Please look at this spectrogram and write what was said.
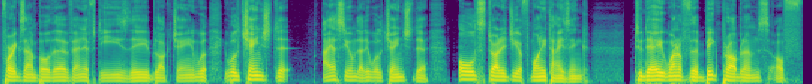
For example, the NFTs, the blockchain will it will change the. I assume that it will change the old strategy of monetizing. Today, one of the big problems of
